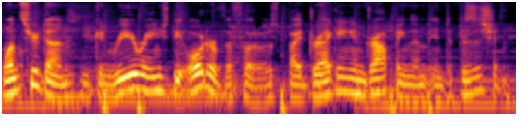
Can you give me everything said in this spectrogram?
Once you're done, you can rearrange the order of the photos by dragging and dropping them into position.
